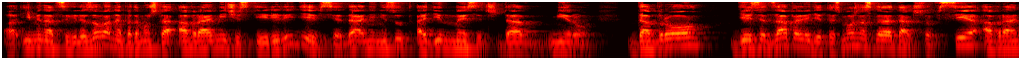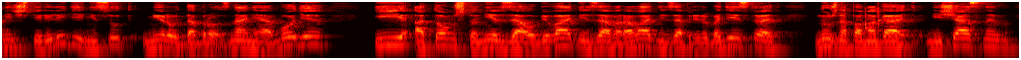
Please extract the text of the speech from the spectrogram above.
э, именно цивилизованный, потому что авраамические религии все, да, они несут один месседж, да, миру. Добро, 10 заповедей, то есть можно сказать так, что все авраамические религии несут миру добро, знание о Боге, и о том, что нельзя убивать, нельзя воровать, нельзя прелюбодействовать, нужно помогать несчастным,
